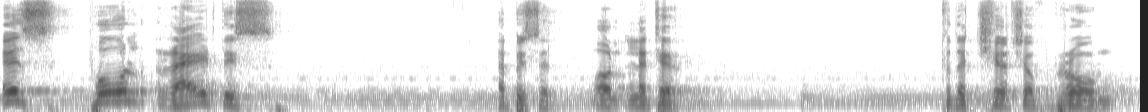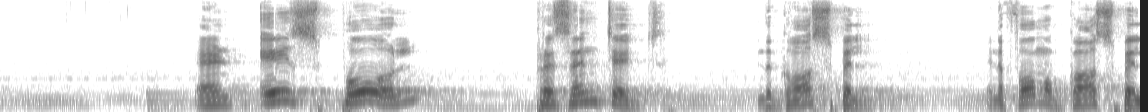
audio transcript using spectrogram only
As Paul writes this epistle or letter to the church of Rome, and as Paul presented in the gospel in the form of gospel,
